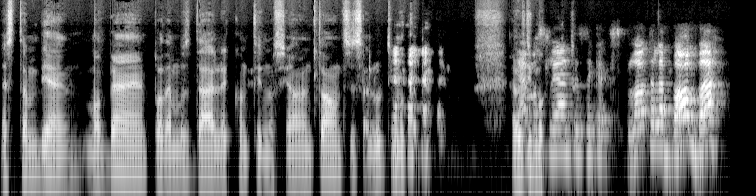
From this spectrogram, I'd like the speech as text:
Están bien, muy bien, podemos darle continuación entonces al último capítulo. Al último antes de que explote la bomba.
